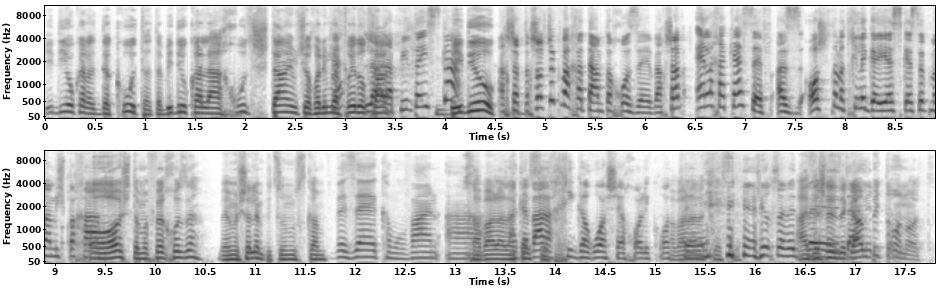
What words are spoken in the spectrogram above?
בדיוק על הדקות, אתה בדיוק על האחוז שתיים שיכולים כן, להפריד אותך. לה- להפיל את העסקה. בדיוק. עכשיו, תחשוב שכבר חתמת חוזה, ועכשיו אין לך כסף, אז או שאתה מתחיל לגייס כסף מהמשפחה, או שאתה מפר חוזה ומשלם פיצוי מוסכם. וזה כמובן חבל על הדבר הכסף. הכי גרוע שיכול לקרות. חבל על אה, הכסף. אני חושבת... אז יש לזה גם. פתרונות.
